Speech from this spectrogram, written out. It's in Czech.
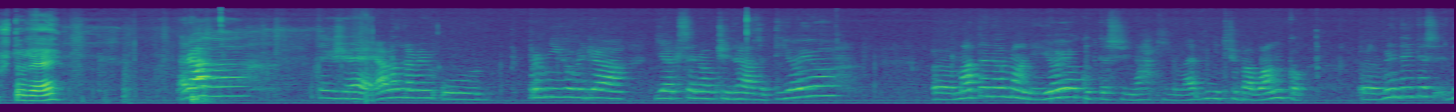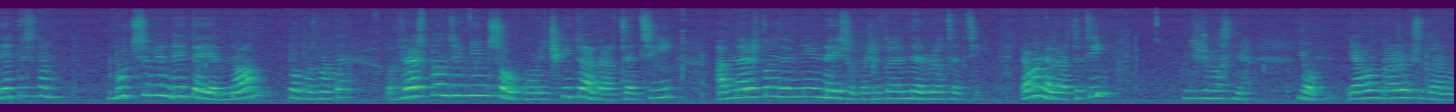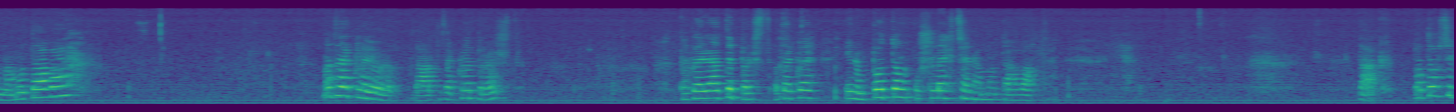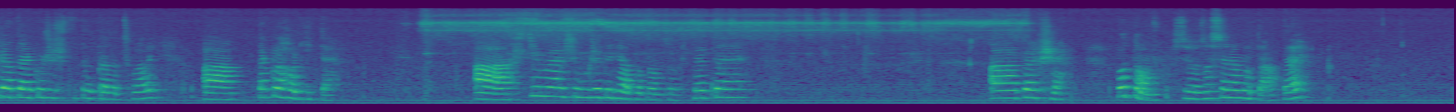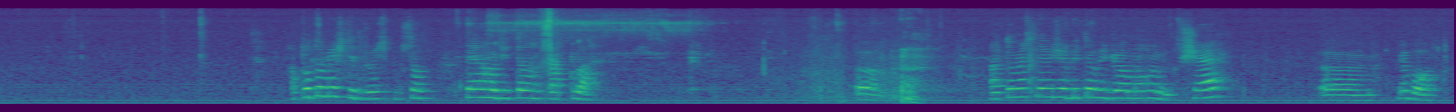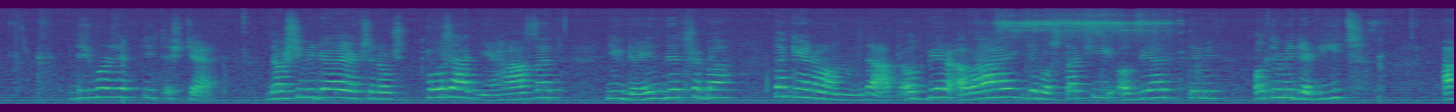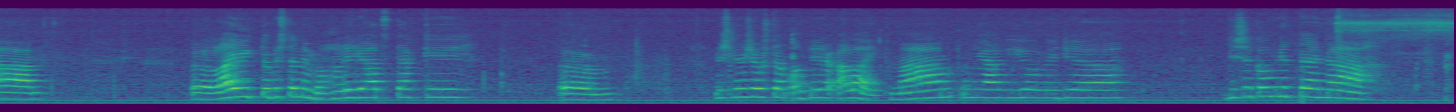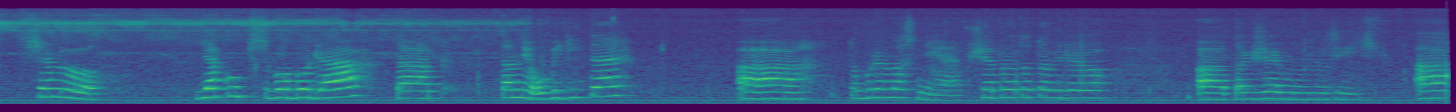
Už to jde? Tada! Takže já vás zdravím u prvního videa, jak se naučit házet jojo. E, máte normálně jojo, kupte si nějaký levný, třeba Wanko. E, vyndejte, si- dejte si tam, buď si vyndejte jedno, to poznáte, v responsivním jsou kuličky, to je vracecí, a v neresponsivním nejsou, takže to je nevracecí. Já mám nevracecí, takže vlastně, jo, vám ukážu, jak se to jenom namotává. No takhle jo, dáte takhle prst. Takhle dáte prst a takhle jenom potom už lehce namotáváte. Tak, potom si dáte jako, že chcete ukázat svaly a takhle hodíte. A s tím si můžete dělat potom, co chcete. A to je vše. Potom si ho zase namotáte. A potom ještě druhý způsob, to je hodit to takhle. Um, a to myslím, že by to video mohlo mít vše. Um, nebo když budete chtít ještě další videa, jak se naučit pořádně házet, někde jinde třeba, tak jenom dát odběr a like, nebo stačí odběr, o ty mi jde víc. A to byste mi mohli dát taky. Um, myslím, že už tam odběr a like mám u nějakého videa. Když se kouknete na channel Jakub Svoboda, tak tam mě uvidíte. A to bude vlastně vše pro toto video. A takže můžu říct ahoj!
